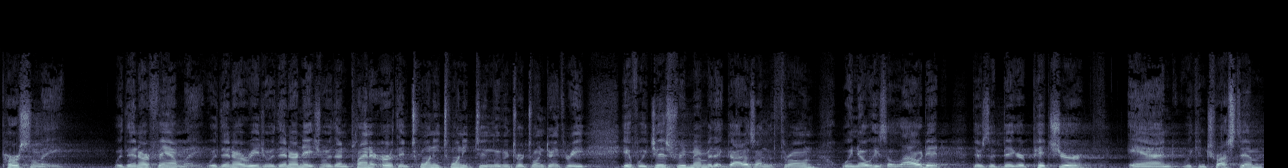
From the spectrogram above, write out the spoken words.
personally, within our family, within our region, within our nation, within planet Earth in 2022, moving toward 2023, if we just remember that God is on the throne, we know He's allowed it, there's a bigger picture, and we can trust Him,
